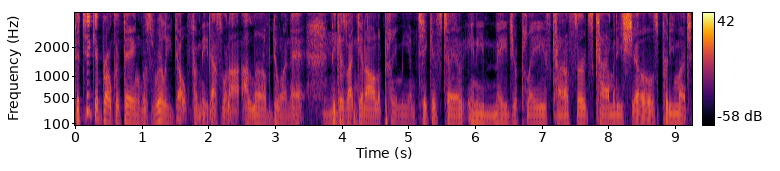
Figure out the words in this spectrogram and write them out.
The ticket broker thing was really dope for me. That's what I, I love doing that Mm-hmm. because I can get all the premium tickets to any major plays, concerts, comedy shows, pretty much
